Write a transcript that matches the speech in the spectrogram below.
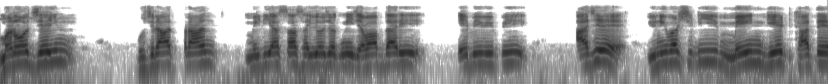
Manoj Jain, Gujarat પ્રાંત, મીડિયા સહ સંયોજકની જવાબદારી એબીવીપી આજે યુનિવર્સિટી મેઇન ગેટ ખાતે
